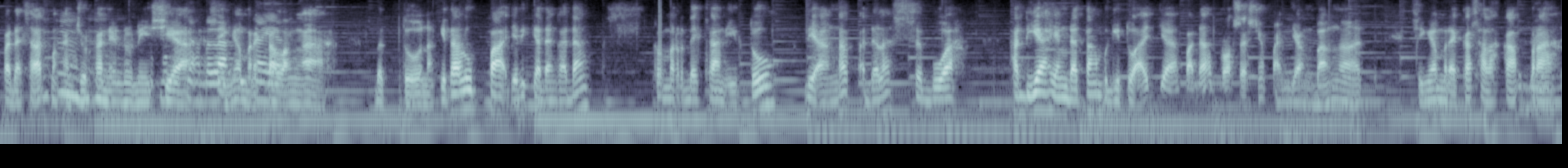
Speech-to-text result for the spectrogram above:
pada saat Mm-mm, menghancurkan. Indonesia sehingga mereka ya. lengah. Betul. Nah, kita lupa. Jadi Mm. kadang-kadang kemerdekaan itu dianggap adalah sebuah hadiah yang datang begitu aja padahal prosesnya panjang Hmm. banget. Sehingga mereka salah kaprah.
